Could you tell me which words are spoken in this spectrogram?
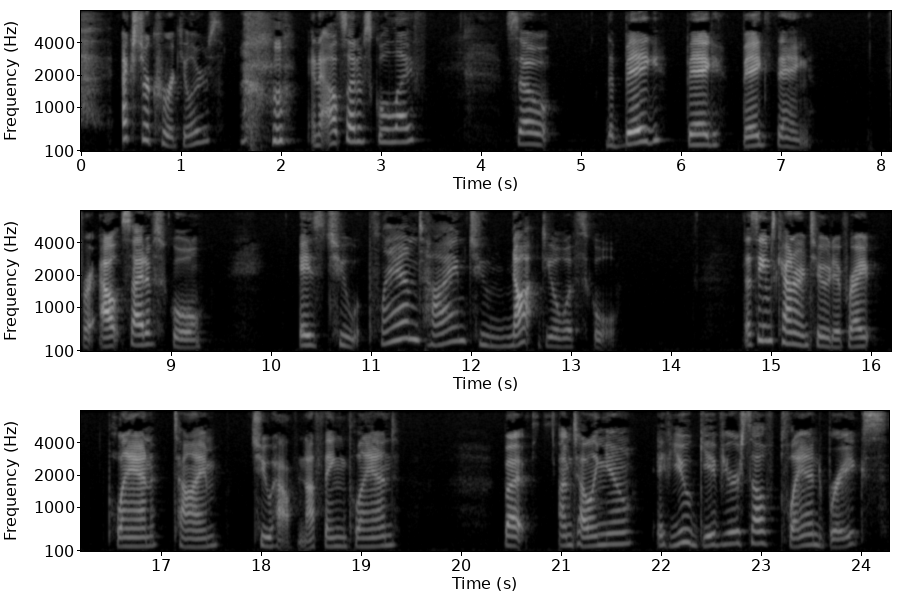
extracurriculars and outside of school life. So, the big, big, big thing for outside of school is to plan time to not deal with school. That seems counterintuitive, right? Plan time to have nothing planned. But I'm telling you, if you give yourself planned breaks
